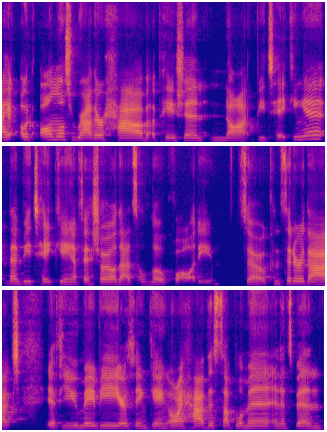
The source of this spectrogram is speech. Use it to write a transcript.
I would almost rather have a patient not be taking it than be taking a fish oil that's low quality. So consider that if you maybe are thinking, oh, I have this supplement and it's been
